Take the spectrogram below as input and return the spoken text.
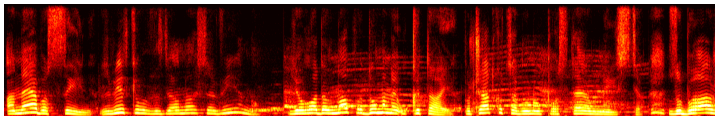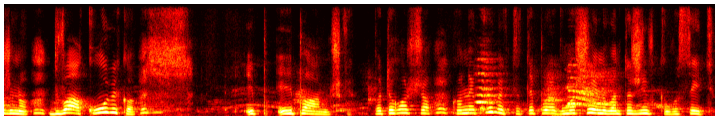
а небо синє. Звідки взялося віно? Його давно придумане у Китаї. Спочатку це було просте листя. Зображено два кубика і, і паночки. Бо того, що коли кубик, це типу як машина вантажівки висить.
